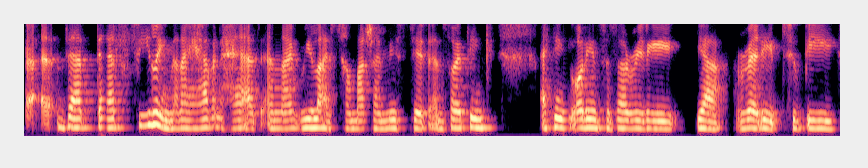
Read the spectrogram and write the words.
uh, that that feeling that i haven't had and i realized how much i missed it. And so i think i think audiences are really yeah ready to be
